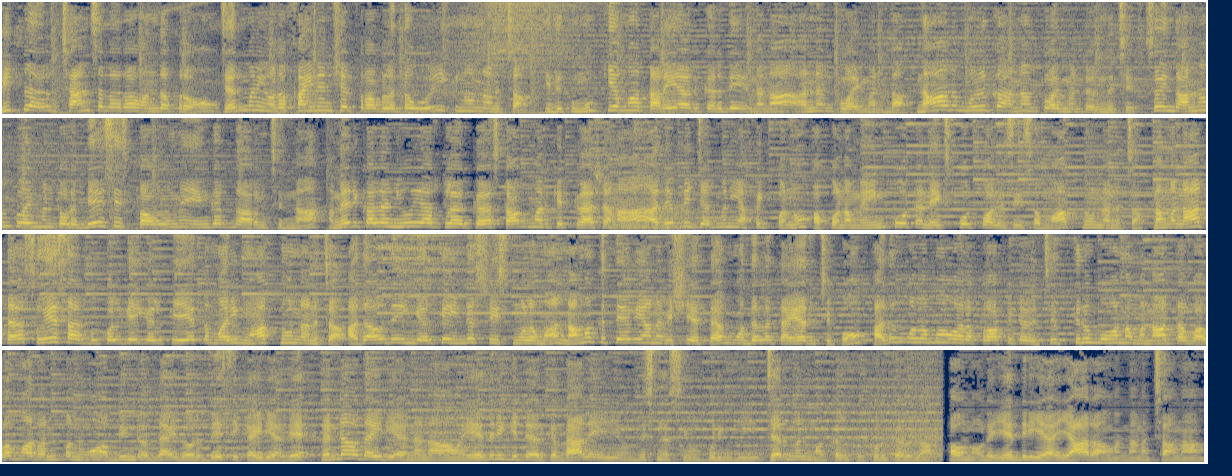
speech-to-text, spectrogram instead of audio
Hitler சான்சலரா வந்த அப்புறம் ஜெர்மனியோட financial ப்ராப்ளத்தை ஒழிக்கணும்னு நினைச்சான். இதுக்கு முக்கியமா தடையா இருக்கிறது என்னன்னா அன்எம்ப்ளாய்மெண்ட் தான். நாடு முழுக்க அன்எம்ப்ளாய்மெண்ட் இருந்துச்சு. ஸோ இந்த அன்எம்ப்ளாய்மெண்ட்டோட பேசிஸ் ப்ராப்ளமே எங்க இருந்து ஆரம்பிச்சுன்னா அமெரிக்கால நியூயார்க்ல இருக்க ஸ்டாக் மார்க்கெட் கிராஷ் ஆனா அது எப்படி ஜெர்மனி அஃபெக்ட் பண்ணும்? அப்போ நம்ம இம்போர்ட் அண்ட் எக்ஸ்போர்ட் பாலிசிஸை மாற்றணும்னு நினைச்சான். நம்ம நாட்டை சுயசார்பு கொள்கைகளுக்கு ஏற்ற மாதிரி மாற்றணும்னு நினைச்சான். அதாவது இங்க இருக்க இண்டஸ்ட்ரீஸ் மூலமா நமக்கு தேவையான விஷயத்த முதல்ல தயாரிச்சுப்போம். அது மூலமா வர ப்ராஃபிட்டை வச்சு திரும்பவும் நம்ம நாட்டை வளமா ரன் பண்ணுவோம் அப்படின்றது தான் இதோட பேசிக் ஐடியாவே ரெண்டாவது ஐடியா என்னன்னா அவன் எதிரிகிட்ட இருக்க வேலையையும் பிசினஸையும் பிடுங்கி ஜெர்மன் மக்களுக்கு கொடுக்கறது தான் அவனோட எதிரியா யார் அவன் நினைச்சானா?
